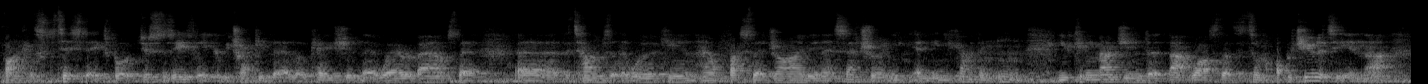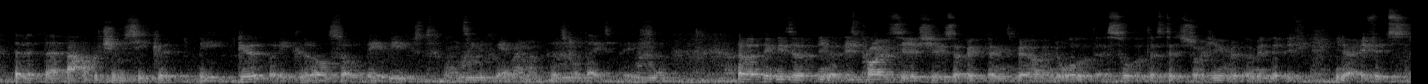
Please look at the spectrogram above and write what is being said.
vital statistics, but just as easily it could be tracking their location, their whereabouts, their, uh, the times that they're working, how fast they're driving, etc. And you, and, and you kind of think, mm, you can imagine that, that whilst there's some opportunity in that, that, that that opportunity could be good, but it could also be abused once you Mm. get around that personal data piece. So. And I think these are, you know, these privacy issues are big things behind all of this, all of this digital human. I mean, if you know, if it's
